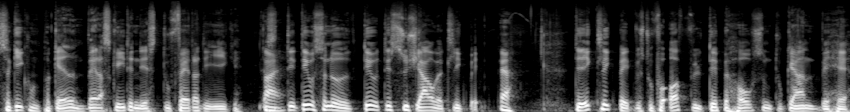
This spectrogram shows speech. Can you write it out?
så gik hun på gaden, hvad der skete næst, du fatter det ikke. Nej. Altså, det, det, er jo sådan noget, det, er jo, det synes jeg jo er clickbait. ja, Det er ikke clickbait, hvis du får opfyldt det behov, som du gerne vil have.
